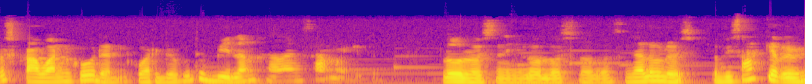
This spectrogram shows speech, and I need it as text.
Terus kawanku dan keluarga gue tuh bilang hal yang sama gitu. Lulus nih lulus lulus. Nggak lulus lebih sakit gitu.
